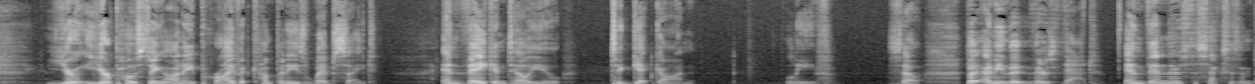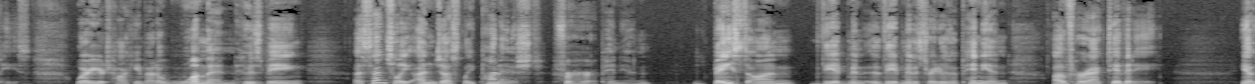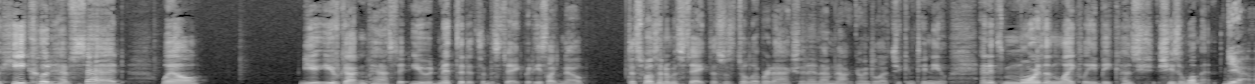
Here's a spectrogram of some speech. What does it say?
You're, you're posting on a private company's website, and they can tell you to get gone. Leave. So, but I mean, the, there's that. And then there's the sexism piece, where you're talking about a woman who's being essentially unjustly punished for her opinion based on the admin, the administrator's opinion of her activity. You know, he could have said, "Well, you you've gotten past it. You admit that it's a mistake." But he's like, "No, this wasn't a mistake. This was deliberate action, and I'm not going to let you continue." And it's more than likely because she's a woman. Yeah.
